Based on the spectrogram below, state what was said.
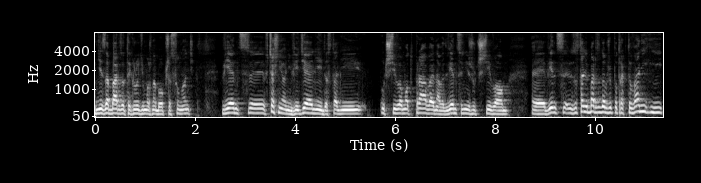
nie za bardzo tych ludzi można było przesunąć, więc y, wcześniej oni wiedzieli, dostali uczciwą odprawę, nawet więcej niż uczciwą, e, więc zostali bardzo dobrze potraktowani i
